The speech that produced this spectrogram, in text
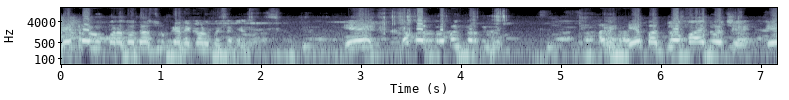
પેટ્રોલ ઉપર હતો દસ રૂપિયા ને એકાણું પૈસાની આસપાસ. એ ડબલ ટ્રબલ કરી દીધો. અને એ બધો ફાયદો છે એ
